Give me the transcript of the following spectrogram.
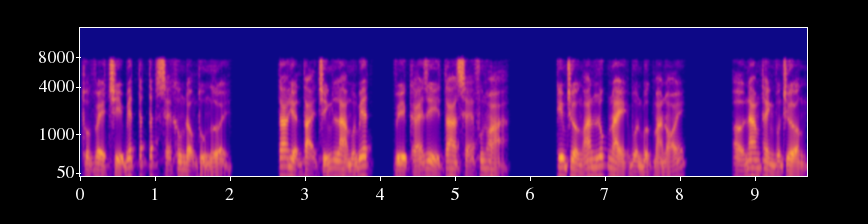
thuộc về chỉ biết tất tất sẽ không động thủ người. Ta hiện tại chính là muốn biết, vì cái gì ta sẽ phun hỏa. Kim Trường An lúc này buồn bực mà nói. Ở Nam Thành vườn trường,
